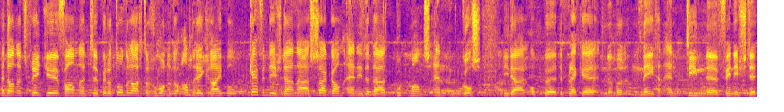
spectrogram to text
En dan het sprintje van het peloton erachter gewonnen door André Greipel. Cavendish daarna, Sagan en Boekmans en Gos. Die daar op eh, de plekken nummer 9 en 10 eh, finishten.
